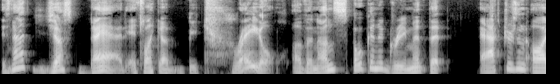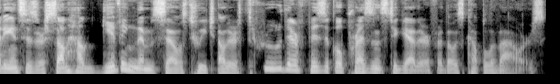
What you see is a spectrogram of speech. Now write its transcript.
It's not just bad, it's like a betrayal of an unspoken agreement that actors and audiences are somehow giving themselves to each other through their physical presence together for those couple of hours.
